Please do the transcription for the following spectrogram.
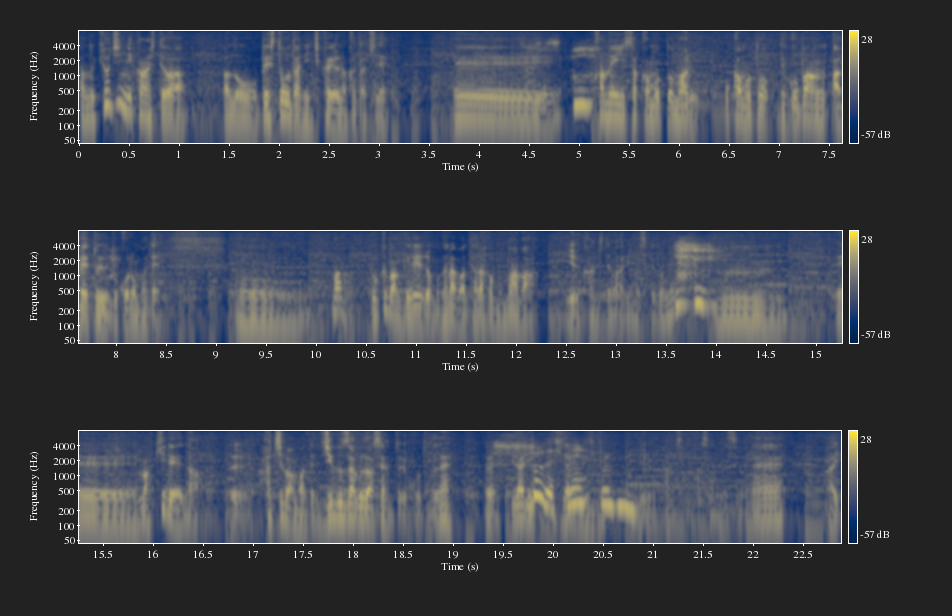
ああの巨人に関してはあのベストオーダーに近いような形で、えーね。亀井、坂本、丸、岡本で5番、阿部というところまで、うん。まあ、6番、ゲレーロも7番、田中もまあまあいう感じではありますけどね。うんえーまあ綺麗な、えー8番までジグザグ打線ということでね、えー左、そうですね。左右という感じの打線ですよね。はい。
